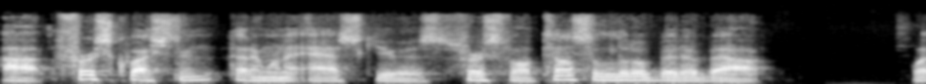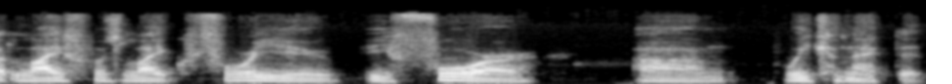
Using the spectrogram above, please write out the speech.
uh, first question that I want to ask you is first of all, tell us a little bit about what life was like for you before um, we connected.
